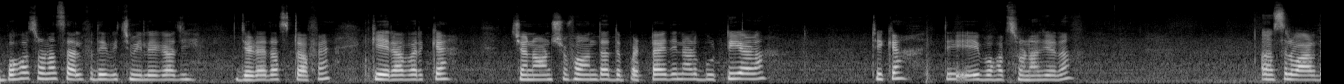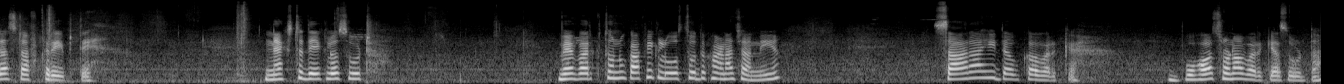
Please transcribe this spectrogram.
ਬਹੁਤ ਸੋਹਣਾ ਸੈਲਫ ਦੇ ਵਿੱਚ ਮਿਲੇਗਾ ਜੀ, ਜਿਹੜਾ ਇਹਦਾ ਸਟਫ ਹੈ। ਕੇਰਾ ਵਰਕ ਹੈ ਚਨੌਨ ਸ਼ਫੋਨ ਦਾ ਦੁਪੱਟਾ ਇਹਦੇ ਨਾਲ ਬੂਟੀ ਵਾਲਾ। ਠੀਕ ਹੈ, ਤੇ ਇਹ ਬਹੁਤ ਸੋਹਣਾ ਜੀ ਇਹਦਾ। ਸਲਵਾਰ ਦਾ ਸਟਫ ਕਰੇਪ ਤੇ। ਨੈਕਸਟ ਦੇਖ ਲਓ ਸੂਟ। ਮੈਂ ਵਰਕ ਤੁਹਾਨੂੰ ਕਾਫੀ ক্লোਜ਼ ਤੋਂ ਦਿਖਾਉਣਾ ਚਾਹਨੀ ਆ ਸਾਰਾ ਹੀ ਦਬਕਾ ਵਰਕ ਹੈ। ਬਹੁਤ ਸੋਹਣਾ ਵਰਕ ਹੈ ਸੂਟ ਦਾ।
